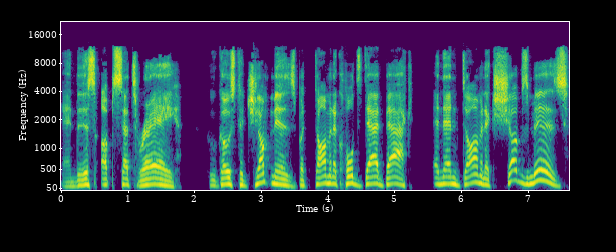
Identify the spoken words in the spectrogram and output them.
And this upsets Rey, who goes to jump Miz, but Dominic holds dad back. And then Dominic shoves Miz.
